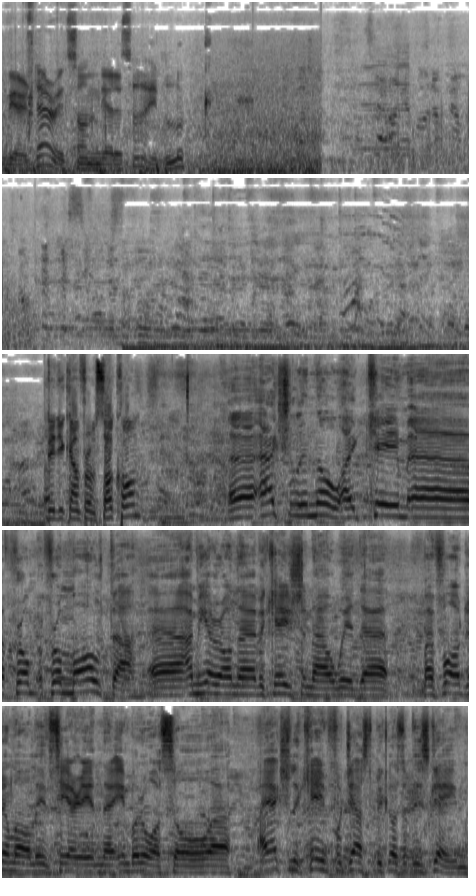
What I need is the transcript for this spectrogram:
We're there, it's on the other side. Look. Did you come from Stockholm? Uh, actually, no. I came uh, from from Malta. Uh, I'm here on uh, vacation now with uh, my father-in-law lives here in uh, in Borås, so uh, I actually came for just because of this game.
